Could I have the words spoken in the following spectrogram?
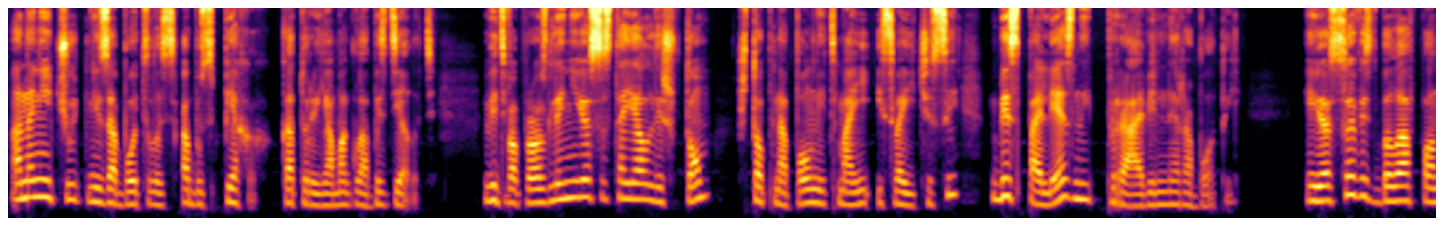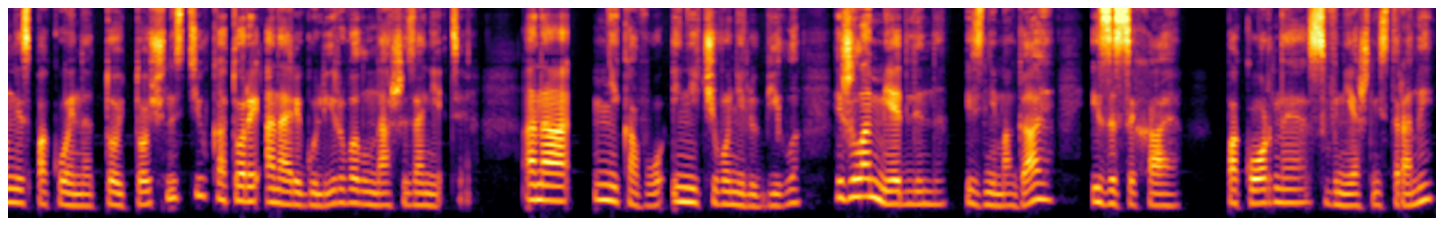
она ничуть не заботилась об успехах, которые я могла бы сделать. Ведь вопрос для нее состоял лишь в том, чтоб наполнить мои и свои часы бесполезной правильной работой. Ее совесть была вполне спокойна той точностью, которой она регулировала наши занятия. Она никого и ничего не любила и жила медленно, изнемогая и засыхая, покорная с внешней стороны,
